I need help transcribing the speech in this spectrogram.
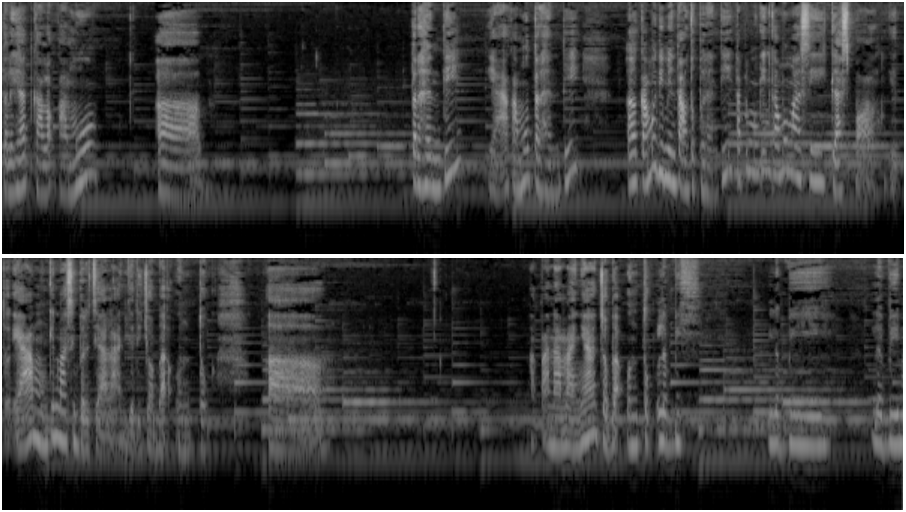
terlihat kalau kamu uh, terhenti, ya. Kamu terhenti uh, kamu diminta untuk berhenti, tapi mungkin kamu masih gaspol gitu ya, mungkin masih berjalan. Jadi coba untuk uh, apa namanya, coba untuk lebih lebih lebih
